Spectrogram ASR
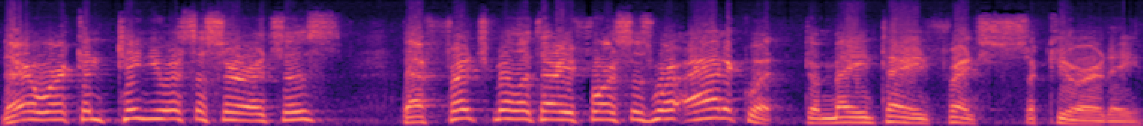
there were continuous assurances that French military forces were adequate to maintain French security.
